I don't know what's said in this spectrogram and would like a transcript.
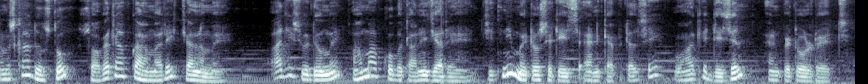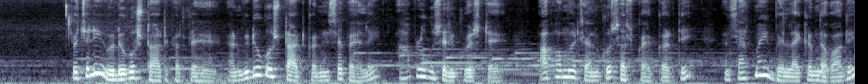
नमस्कार दोस्तों, स्वागत है आपका हमारे चैनल में। आज इस वीडियो में हम आपको बताने जा रहे हैं जितनी मेट्रो सिटीज़ एंड कैपिटल्स है वहाँ के डीजल एंड पेट्रोल रेट्स। तो चलिए वीडियो को स्टार्ट करते हैं। एंड वीडियो को स्टार्ट करने से पहले आप लोगों से रिक्वेस्ट है, आप हमारे चैनल को सब्सक्राइब कर दें एंड साथ में बेल आइकन दबा दें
